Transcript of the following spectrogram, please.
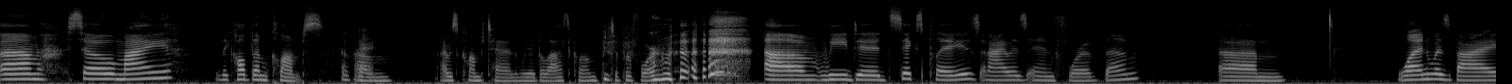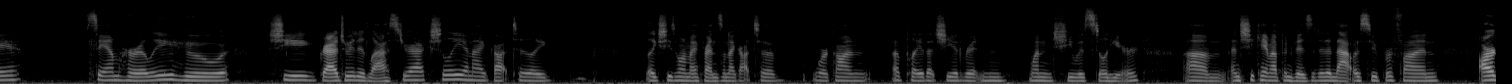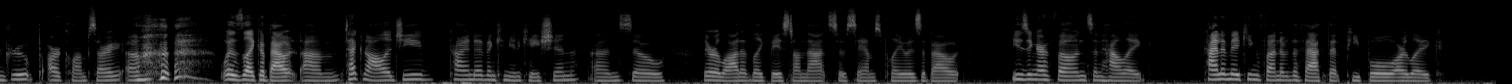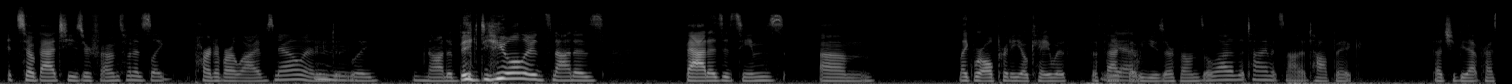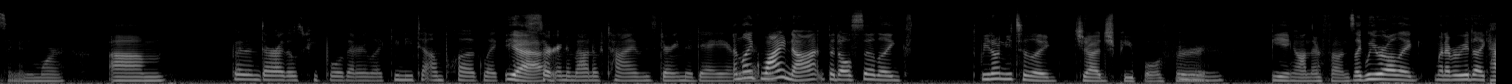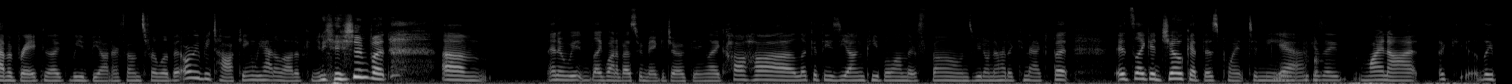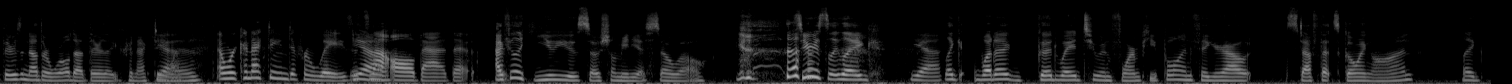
Um, so my, they called them clumps. okay Um, I was clump 10. We were the last clump to perform. um, we did six plays, and I was in four of them. Um, one was by Sam Hurley, who she graduated last year actually, and I got to like, like she's one of my friends, and I got to work on a play that she had written when she was still here. Um, and she came up and visited, and that was super fun our group, our clump, sorry, um, was like about um, technology kind of and communication. And so there were a lot of like based on that. So Sam's play was about using our phones and how like kind of making fun of the fact that people are like, it's so bad to use your phones when it's like part of our lives now and Mhm. like not a big deal or it's not as bad as it seems. Um, like we're all pretty okay with the fact Yeah. that we use our phones a lot of the time. It's not a topic that should be that pressing anymore. Um, but then there are those people that are like you need to unplug like Yeah. a certain amount of times during the day or and like, why not? But also, like, we don't need to like judge people for Mhm. Being on their phones. Like, we were all like, whenever we'd like have a break, like we'd be on our phones for a little bit, or we'd be talking. We had a lot of communication, but, um, and we like one of us would make a joke, being like, "Haha, look at these young people on their phones. We don't know how to connect." But it's like a joke at this point to me Yeah. because I why not? Like, like there's another world out there that you're connecting Yeah. with. and we're connecting in different ways it's Yeah. not all bad that I feel like you use social media so well. Seriously, like yeah like what a good way to inform people and figure out stuff that's going on. Like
